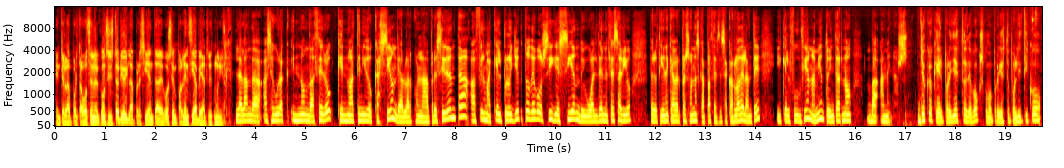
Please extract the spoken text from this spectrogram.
entre la portavoz en el consistorio y la presidenta de Vox en Palencia, Beatriz Muñoz. La Landa asegura en Onda Cero que no ha tenido ocasión de hablar con la presidenta, afirma que el proyecto de Vox sigue siendo igual de necesario, pero tiene que haber personas capaces de sacarlo adelante y que el funcionamiento interno va a menos. Yo creo que el proyecto de Vox como proyecto político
